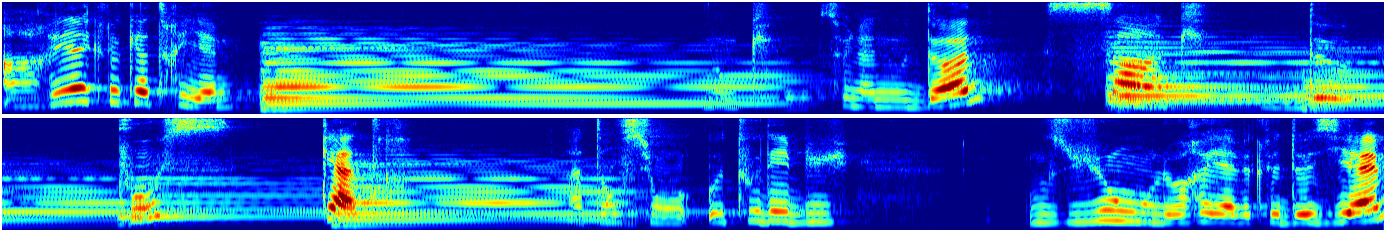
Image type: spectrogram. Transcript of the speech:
un Ré avec le quatrième. Donc cela nous donne 5, 2, pouces, 4. Attention, au tout début, nous jouons le Ré avec le deuxième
